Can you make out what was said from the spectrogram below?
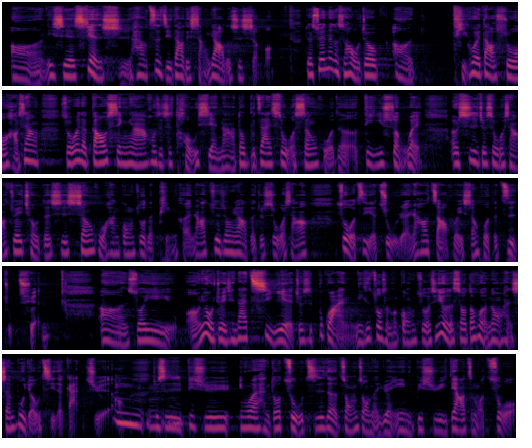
呃一些现实，还有自己到底想要的是什么。对，所以那个时候我就呃。体会到说，好像所谓的高薪啊，或者是头衔啊，都不再是我生活的第一顺位，而是就是我想要追求的是生活和工作的平衡。然后最重要的就是我想要做我自己的主人，然后找回生活的自主权。呃，所以呃，因为我觉得以前在企业，就是不管你是做什么工作，其实有的时候都会有那种很身不由己的感觉，嗯，嗯，就是必须因为很多组织的种种的原因，你必须一定要这么做。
